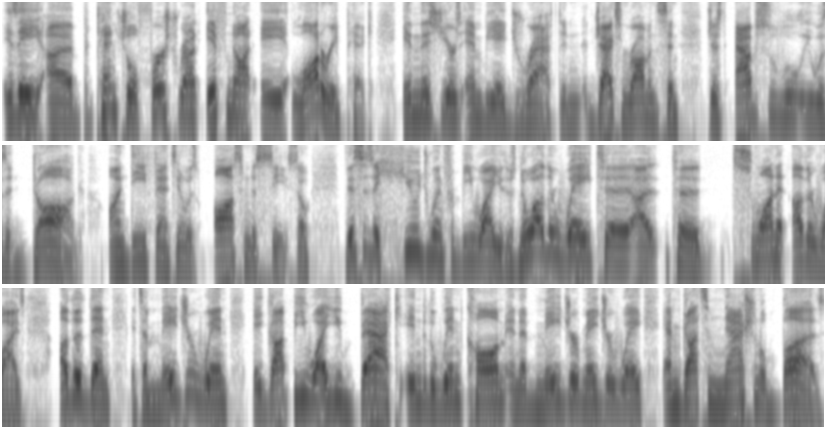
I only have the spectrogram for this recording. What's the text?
is a uh, potential first round round, if not a lottery pick in this year's NBA draft. And Jaxson Robinson just absolutely was a dog on defense, and it was awesome to see. So this is a huge win for BYU. There's no other way to uh, to swan it otherwise, other than it's a major win. It got BYU back into the win column in a major, major way and got some national buzz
